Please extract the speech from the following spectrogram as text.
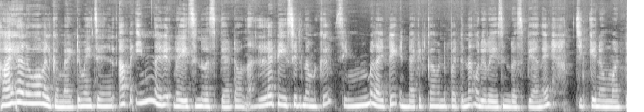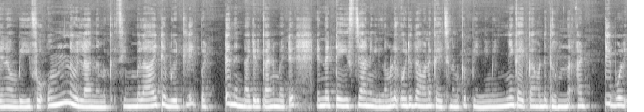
Hi hello welcome back to my channel അപ്പോൾ ഇന്നൊരു റൈസിന്റെ റെസിപ്പി ആട്ടോ. നല്ല ടേസ്റ്റിൽ നമുക്ക് സിമ്പിളായിട്ട് ഉണ്ടാക്കിയെടുക്കാൻ വേണ്ടി പറ്റുന്ന ഒരു റൈസിന്റെ റെസിപ്പിയാണ് ചിക്കനോ മട്ടനോ ബീഫോ ഒന്നുമില്ലാതെ നമുക്ക് സിമ്പിളായിട്ട് വീട്ടിൽ പെട്ടെന്ന് ഉണ്ടാക്കിയെടുക്കാനും പറ്റും. എന്ന ടേസ്റ്റ് ആണെങ്കിൽ നമ്മൾ ഒരു തവണ കഴിച്ച് നമുക്ക് പിന്നെ പിന്നെ കഴിക്കാൻ വേണ്ടി തോന്നുന്ന അടിപൊളി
